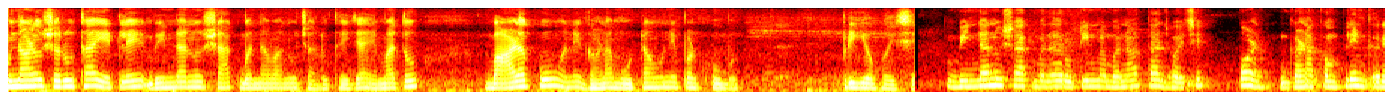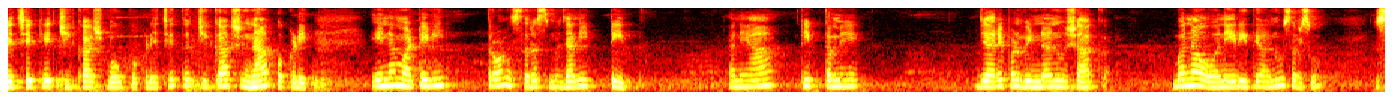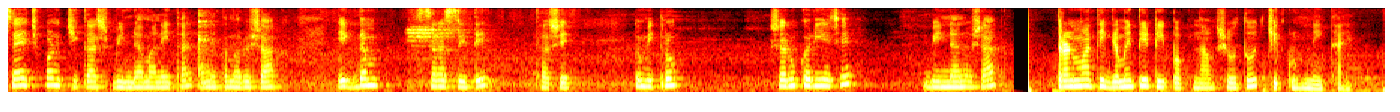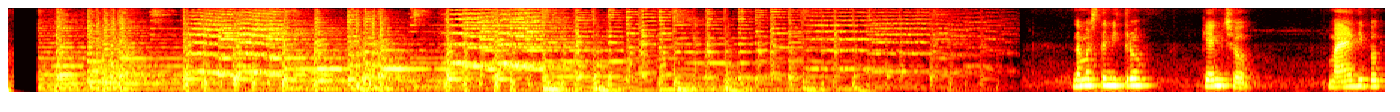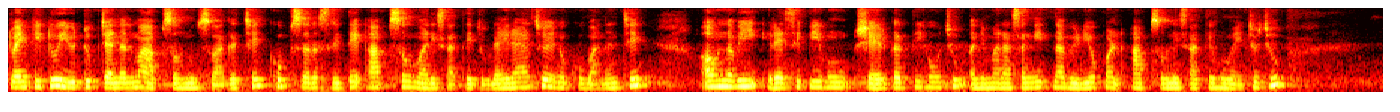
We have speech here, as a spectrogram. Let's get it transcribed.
ઉનાળો શરૂ થાય એટલે ભીંડાનું શાક બનાવવાનું ચાલુ થઈ જાય. એમાં તો બાળકો અને ઘણા મોટાઓને પણ ખૂબ પ્રિય હોય છે. ભીંડાનું શાક બધા રૂટીનમાં બનાવતા જ હોય છે, પણ ઘણા કમ્પ્લેન કરે છે કે ચિકાશ બહુ પકડે છે. તો ચિકાશ ના પકડે એના માટેની ત્રણ સરસ મજાની ટીપ. અને આ ટીપ તમે જ્યારે પણ ભીંડાનું શાક બનાવો અને એ રીતે અનુસરશો સહેજ પણ ચિકાશ ભીંડામાં નહીં થાય અને તમારું શાક એકદમ સરસ રીતે થશે. તો મિત્રો, શરૂ કરીએ છીએ ભીંડાનું શાક. ત્રણમાંથી ગમે તે ટીપ અપનાવશો તો ચીકણું નહીં થાય. નમસ્તે મિત્રો, કેમ છો? Maya Deepak twenty two YouTube ચેનલમાં આપ સૌનું સ્વાગત છે. ખૂબ સરસ રીતે આપ સૌ મારી સાથે જોડાઈ રહ્યા છો. એનો ખૂબ આનંદ છે. અવનવી રેસિપી હું શેર કરતી હોઉં છું અને મારા સંગીતના વીડિયો પણ આપ સૌની સાથે હું વહેંચું છું.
